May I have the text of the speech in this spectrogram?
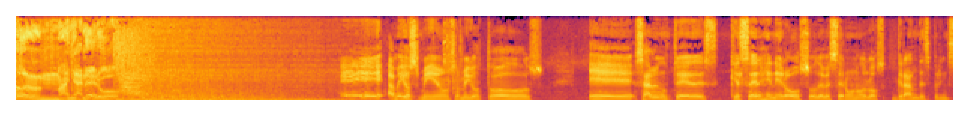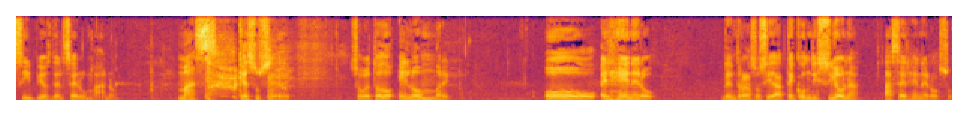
El Mañanero. Eh, amigos míos, amigos todos, eh, saben ustedes que el ser generoso debe ser uno de los grandes principios del ser humano. Más, ¿qué sucede? Sobre todo el hombre o el género dentro de la sociedad te condiciona a ser generoso.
